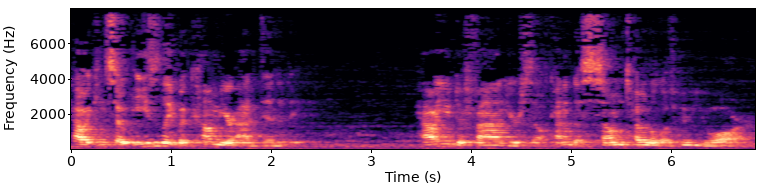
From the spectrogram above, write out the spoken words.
how it can so easily become your identity. How you define yourself, kind of the sum total of who you are.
